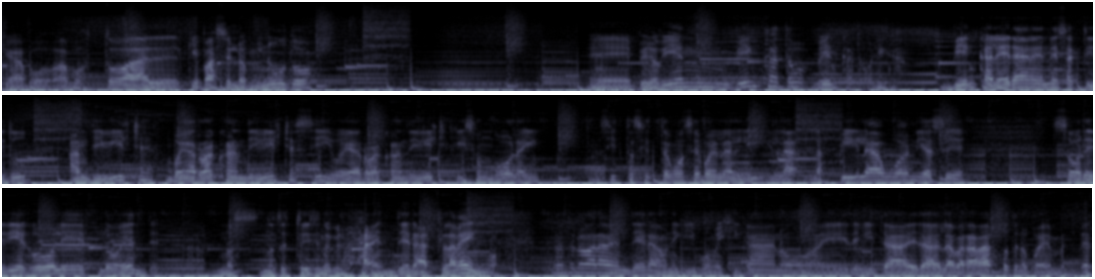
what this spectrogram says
que apostó al que pasen los minutos. Eh, pero bien, bien, bien católica. Bien calera en esa actitud. Andy Vilches, voy a robar con Andy Vilches, sí, voy a robar con Andy Vilches que hizo un gol ahí. Así, así cómo se ponen las, pilas, y hace sobre 10 goles lo venden. No, te estoy diciendo que lo van a vender al Flamengo, no te lo van a vender a un equipo mexicano de mitad de tabla para abajo, te lo pueden vender.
